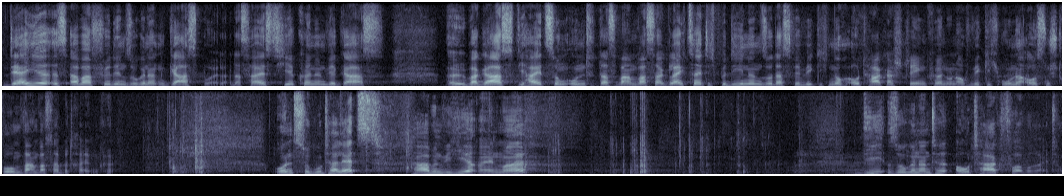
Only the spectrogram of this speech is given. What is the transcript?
Der hier ist aber für den sogenannten Gasboiler. Das heißt, hier können wir Gas, äh, über Gas die Heizung und das Warmwasser gleichzeitig bedienen, sodass wir wirklich noch autarker stehen können und auch wirklich ohne Außenstrom Warmwasser betreiben können. Und zu guter Letzt haben wir hier einmal die sogenannte Autark-Vorbereitung.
